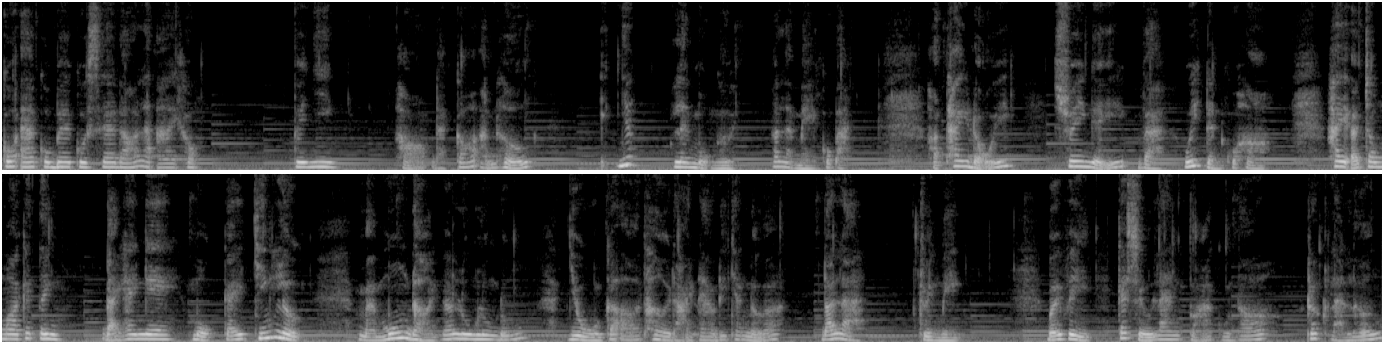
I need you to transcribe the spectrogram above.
cô A, cô B, cô C đó là ai không? Tuy nhiên, họ đã có ảnh hưởng ít nhất lên một người, đó là mẹ của bạn họ thay đổi suy nghĩ và quyết định của họ. Hay ở trong marketing, bạn hay nghe một cái chiến lược mà muôn đời nó luôn luôn đúng, dù có ở thời đại nào đi chăng nữa, đó là truyền miệng. Bởi vì cái sự lan tỏa của nó rất là lớn.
